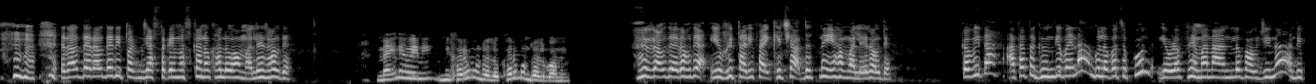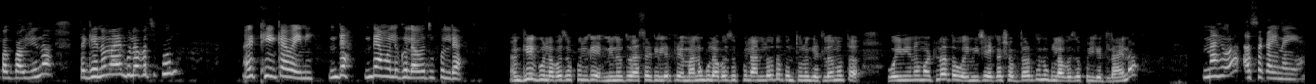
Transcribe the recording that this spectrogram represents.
राहू द्या राहू द्या दीपक. जास्त काही मस्का न खालो आम्हाला. राहू द्या नाही नाही वहिनी मी खरं म्हणून राहिलो खरं म्हणून राहिलो बा मी राहू द्या राहू द्या एवढी तारीफ ऐकायची आदत नाही आम्हाला. राहू द्या कविता आता तर घेऊन घे बाई ना गुलाबाचं फुल. एवढं प्रेमानं आणलं भाऊजी ना दीपक भाऊजी ना तर घे ना माझ्या गुलाबाचं फुल. ठीक आहे वहिनी. द्या द्या मला गुलाबाचं फुल द्या. घे गुलाबाचं फुल घे. मी तुझ्यासाठी लय प्रेमानं गुलाबाचं फुल आणलं होतं पण तुम्ही घेतलं नव्हतं. वहिनीनं म्हटलं तर वहिनीच्या एका शब्दावर तुम्ही गुलाबाचं फुल घेतलं आहे ना? नाही हो असं काही नाही आहे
